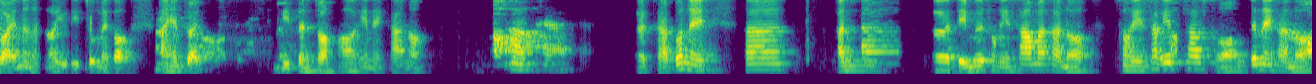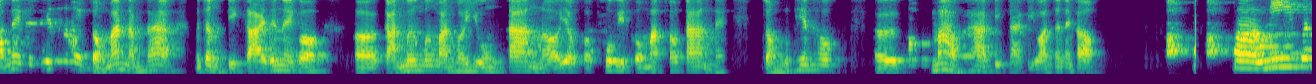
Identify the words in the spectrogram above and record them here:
จอยนั่นน่ะเนาะอยู่ที่จุ่มไหนก็ทางเฮ็ดจอย ดีตันจอมเฮาเฮ็ดไหนค่ะเนาะอ๋อค่ะเออครับเพราะในอ่าอันเอ่อติมือสองเฮซ่ามาค่ะเนาะสองเฮซ่าเอ็ดซ่าสองจังไดค่ะเนาะอันในเรียนมันจ่องมันนำค่ะมันจังปีกายจังไดก็เอ่อการเมืองเมืองมันก็ยุ่งตั้งเนาะแล้วก็โควิดก็มักเข้าตั้งเนี่ยจ่องลูกเฮียนเฮาเอ่อมากค่ะปีกายปีวันจังได๋ครับ อ๋อมีคน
